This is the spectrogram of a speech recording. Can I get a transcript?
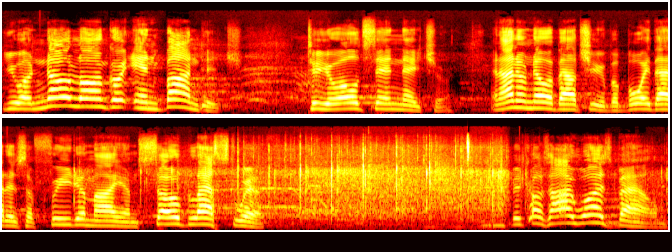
you are no longer in bondage to your old sin nature. And I don't know about you, but boy, that is a freedom I am so blessed with. Because I was bound,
